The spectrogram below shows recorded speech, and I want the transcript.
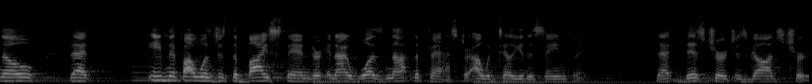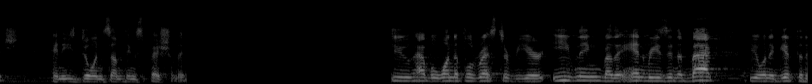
know that even if I was just a bystander and I was not the pastor, I would tell you the same thing that this church is God's church and He's doing something special. You have a wonderful rest of your evening. Brother Henry is in the back. If you want to give to the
